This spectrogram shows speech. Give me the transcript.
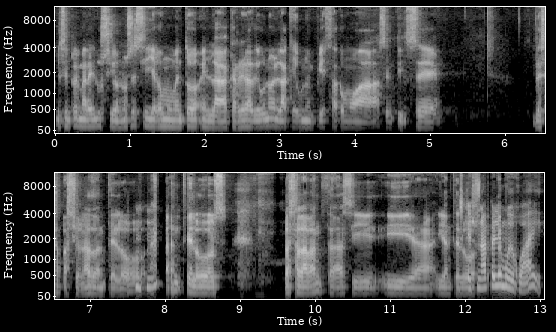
y siempre me hará ilusión. No sé si llega un momento en la carrera de uno en la que uno empieza como a sentirse desapasionado ante, lo, ante los las alabanzas y, y, uh, y ante es los... Que es una peli muy guay.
